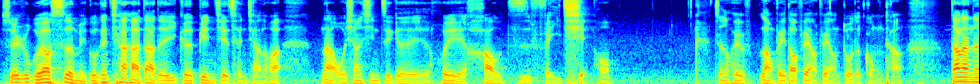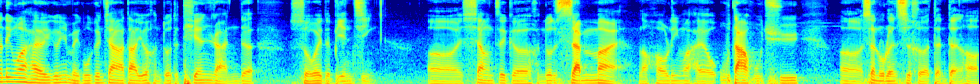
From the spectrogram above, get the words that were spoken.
所以，如果要设美国跟加拿大的一个边界城墙的话，那我相信这个会耗资匪浅哦，真的会浪费到非常非常多的公帑。当然呢，另外还有一个，因为美国跟加拿大有很多的天然的所谓的边境，呃，像这个很多的山脉，然后另外还有五大湖区，呃，圣罗伦斯河等等哈。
